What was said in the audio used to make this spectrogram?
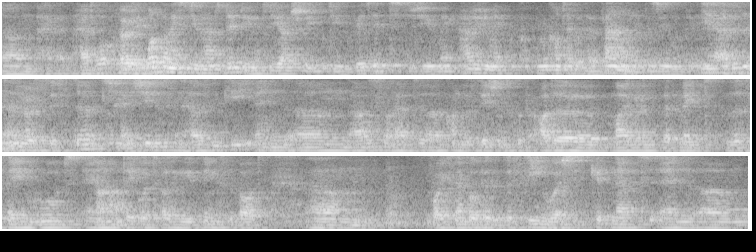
um, had, What, very what things did you have to do? Did you, did you actually did you visit? Did you make? How did you make in contact with her family, presumably? Yeah, I visited her sister. She, Okay. she lives in Helsinki, and um, I also had uh, conversations with other migrants that made the same route, and Ah. they were telling me things about, um, for example, the, the scene where she's kidnapped, and um,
